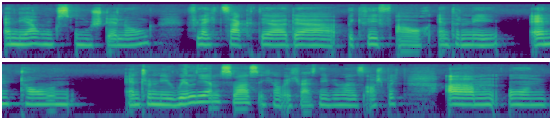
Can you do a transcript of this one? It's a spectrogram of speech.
Ernährungsumstellung. Vielleicht sagt der, der Begriff auch Anthony, Anton, Anthony Williams was. Ich, ich weiß nicht, wie man das ausspricht. Ähm, und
